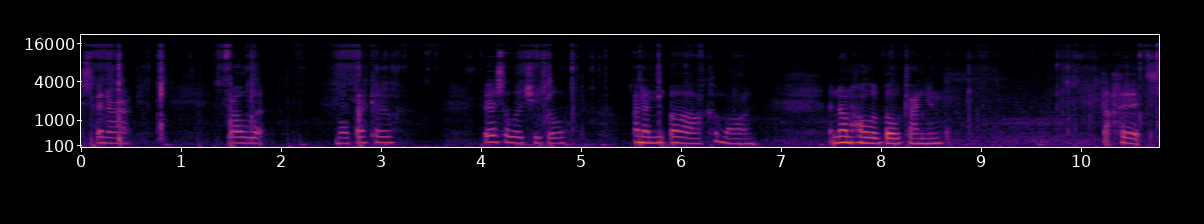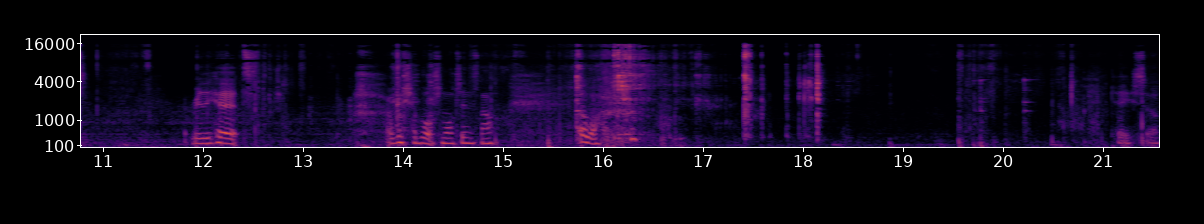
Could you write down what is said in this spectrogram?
Spinarak, Rowlet, Morpeko, Versalo Choozle, and a, oh, come on, a non-hollow Volcanion. That hurts. It really hurts. I wish I bought some more tins now. Oh well. okay, so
